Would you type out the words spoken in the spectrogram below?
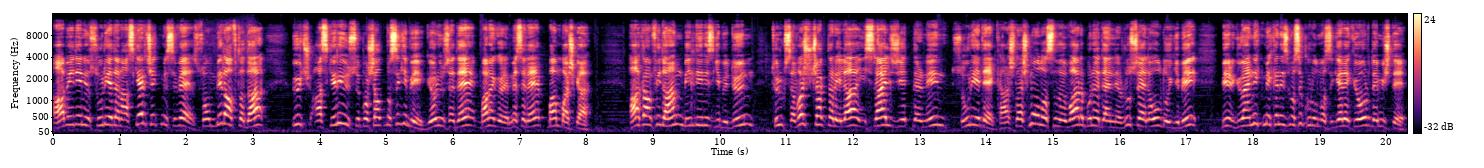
ABD'nin Suriye'den asker çekmesi ve son bir haftada 3 askeri üssü boşaltması gibi görünse de bana göre mesele bambaşka. Hakan Fidan bildiğiniz gibi dün Türk savaş uçaklarıyla İsrail jetlerinin Suriye'de karşılaşma olasılığı var. Bu nedenle Rusya ile olduğu gibi bir güvenlik mekanizması kurulması gerekiyor demişti.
